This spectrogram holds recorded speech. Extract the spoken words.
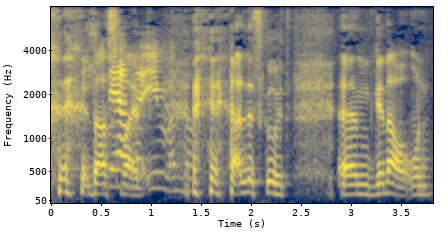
das Vibe. Alles gut. Ähm, genau. Und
